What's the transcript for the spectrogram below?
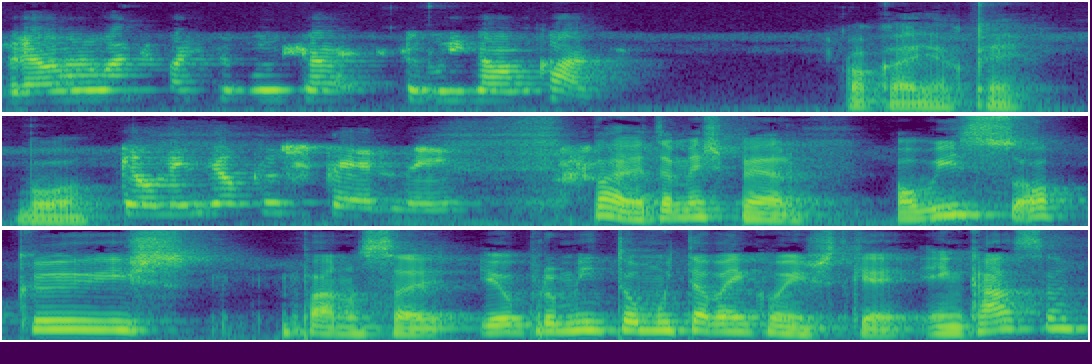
verão, eu acho que vai estabilizar, estabilizar um bocado. Ok, ok. Boa. Pelo menos é o que eu espero, né? Pá, eu também espero. Ou isso, ou que isto. Pá, não sei. Eu, para mim, estou muito bem com isto, que é em casa,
